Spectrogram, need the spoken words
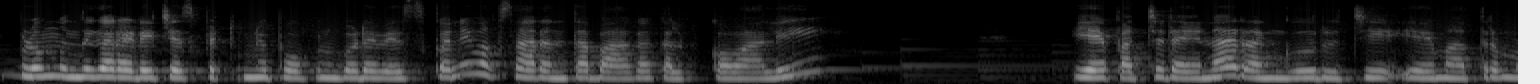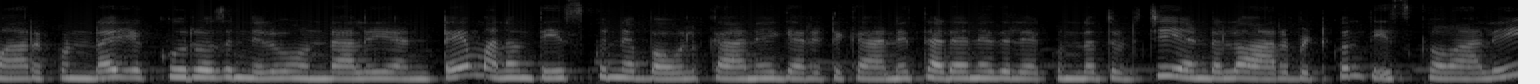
ఇప్పుడు ముందుగా రెడీ చేసి పెట్టుకున్న పోపును కూడా వేసుకొని ఒకసారి అంతా బాగా కలుపుకోవాలి. ఏ పచ్చడైనా రంగు రుచి ఏమాత్రం మారకుండా ఎక్కువ రోజులు నిల్వ ఉండాలి అంటే మనం తీసుకునే బౌల్ కానీ గరిటె కానీ తడి అనేది లేకుండా తుడిచి ఎండలో ఆరబెట్టుకొని తీసుకోవాలి.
